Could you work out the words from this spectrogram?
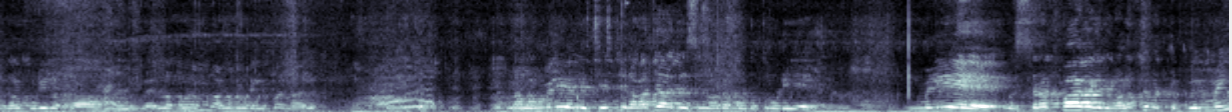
என்னால் முடியலப்பா. வெளில பண்ண முடியலப்பா நான் நான் உண்மையிலேயே அந்த செஞ்சி ராஜாதேச நாடகமன்றத்தினுடைய உண்மையிலேயே ஒரு சிறப்பாக இது வளர்த்து விட்ட பெருமை.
